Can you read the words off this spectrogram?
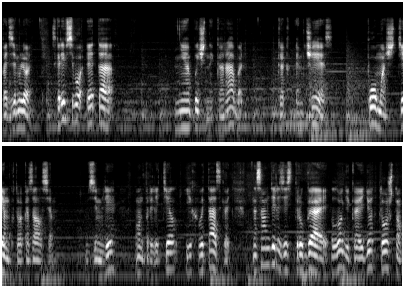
под землей. Скорее всего, это необычный корабль, как МЧС, помощь тем, кто оказался в земле, он прилетел их вытаскивать. На самом деле здесь другая логика идет, то что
